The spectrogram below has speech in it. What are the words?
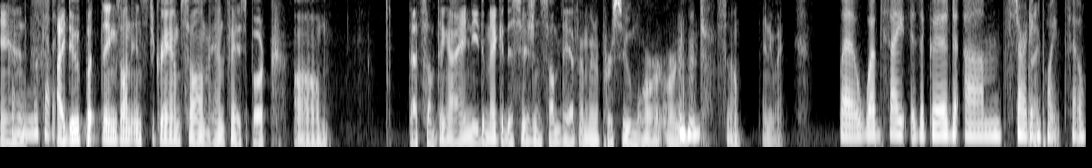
And look at it. I do put things on Instagram, some, and Facebook. Um, that's something I need to make a decision someday if I'm going to pursue more or not. Mm-hmm. So anyway, The website is a good um, starting Right. point. So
